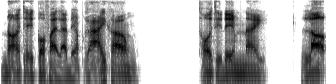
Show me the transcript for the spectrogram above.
Nói thế có phải là đẹp gái không? Thôi thì đêm nay lợn.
